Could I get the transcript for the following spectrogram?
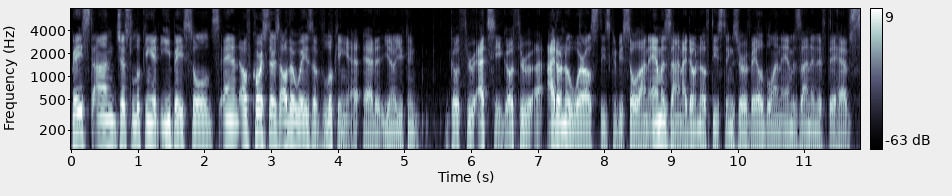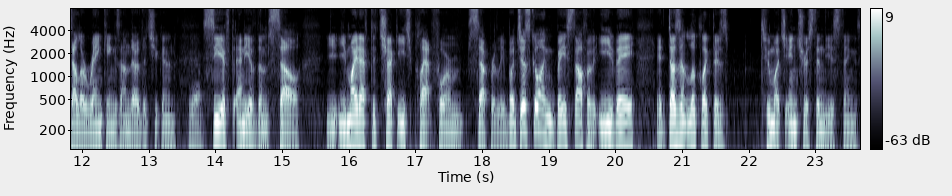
based on just looking at eBay solds, and of course there's other ways of looking at, at it. You know, you can go through Etsy, go through. Uh, I don't know where else these could be sold on Amazon. I don't know if these things are available on Amazon and if they have seller rankings on there that you can Yeah. see if any of them sell. You, you might have to check each platform separately, but just going based off of eBay, it doesn't look like there's too much interest in these things.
